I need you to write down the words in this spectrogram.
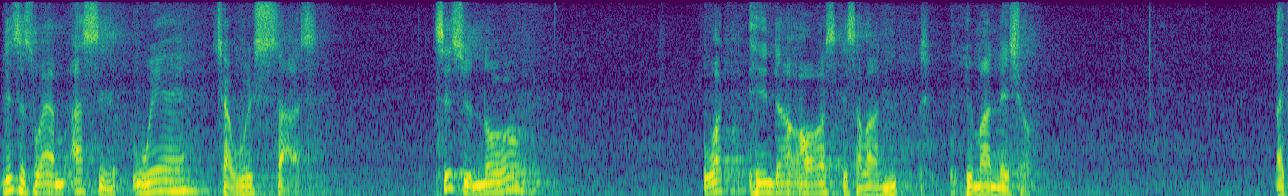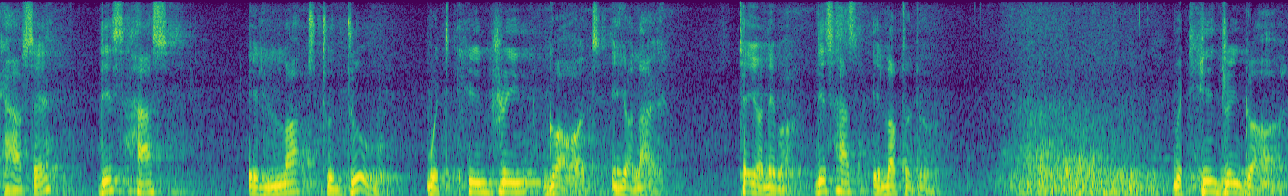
this is why I'm asking, where shall we start? Since you know what hinder us is our human nature. Like I have said, this has a lot to do with hindering God in your life. Tell your neighbor, this has a lot to do with hindering God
